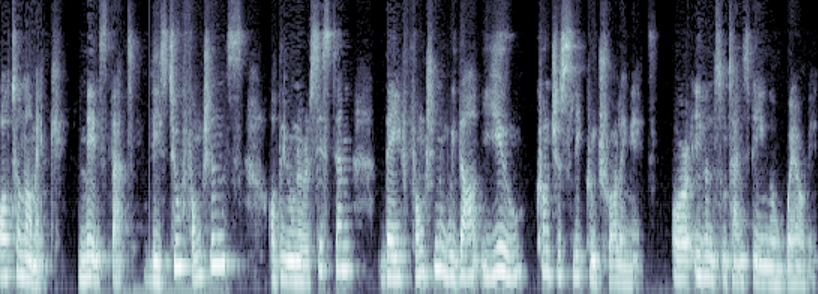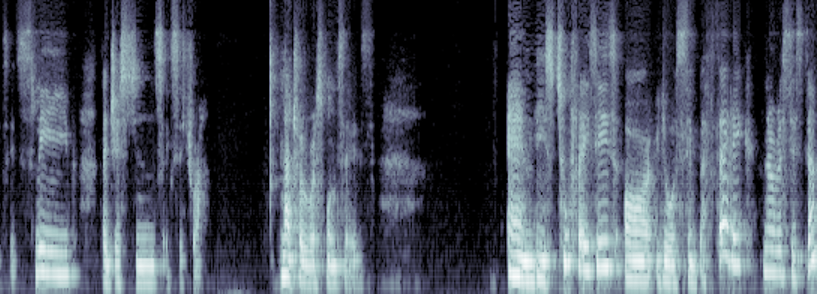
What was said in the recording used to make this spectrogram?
Autonomic means that these two functions of the nervous system they function without you consciously controlling it or even sometimes being aware of it. It's sleep, digestions, etc natural responses. And these two phases are your sympathetic nervous system,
